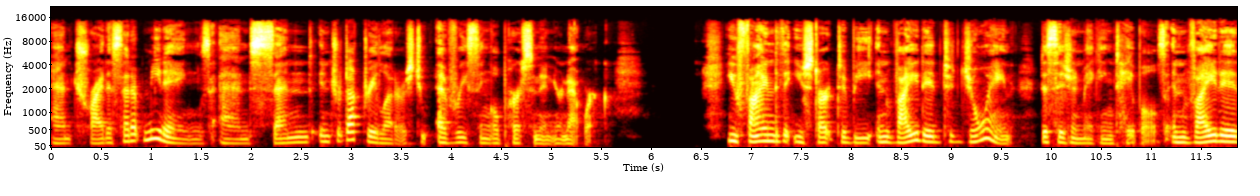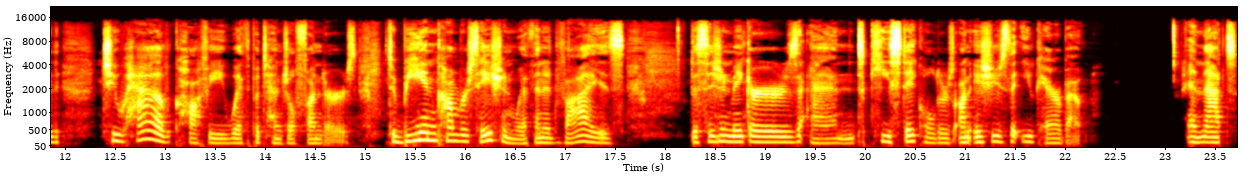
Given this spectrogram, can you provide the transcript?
and try to set up meetings and send introductory letters to every single person in your network. You find that you start to be invited to join decision making tables, invited to have coffee with potential funders, to be in conversation with and advise decision makers and key stakeholders on issues that you care about. And that's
